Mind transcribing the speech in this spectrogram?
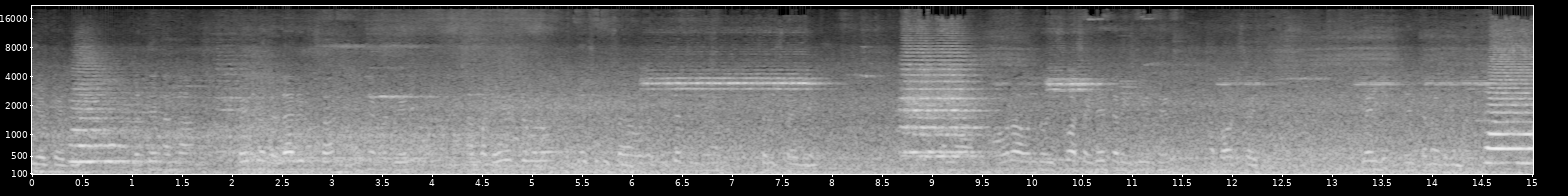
ಹೇಳ್ತಾ ಇದ್ದೀನಿ ಮತ್ತು ನನ್ನ ಕೈಗೊಂಡ ಎಲ್ಲರಿಗೂ ಸಹ ಹೇಳಿ ನಮ್ಮ ಡೈರೆಕ್ಟರ್ಗಳು ಅಧ್ಯಕ್ಷರು ಸಹ ಅವರ ಕೃತಜ್ಞತೆಯನ್ನು ವಿಶ್ವಾಸ ಇದೇ ಥರ ಇರಲಿ ಅಂತೇಳಿ ನಾನು ಭಾವಿಸ್ತಾ ಇದ್ದೀನಿ ಜೈ ಹಿಂದ್ ಜೈ ಕರ್ನಾಟಕ ಮಾಡಿ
